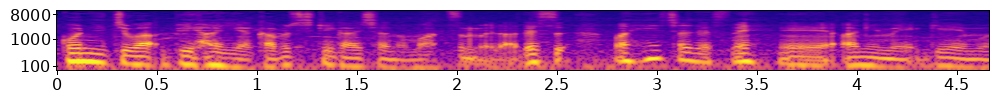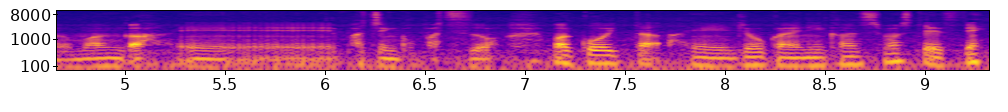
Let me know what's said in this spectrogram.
こんにちは。ビハイヤ株式会社の松村です。まあ、弊社ですね、えー、アニメ、ゲーム、漫画、えー、パチンコ、パチスロ、まあ、こういった、えー、業界に関しましてですね、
